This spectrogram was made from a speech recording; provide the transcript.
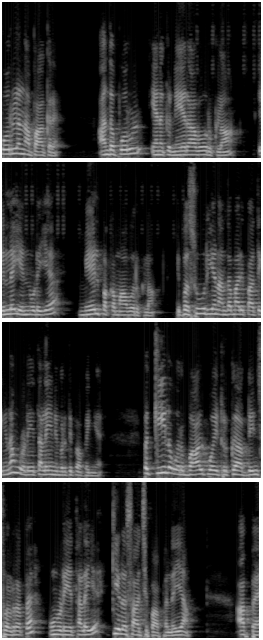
பொருளை நான் பார்க்குறேன். அந்த பொருள் எனக்கு நேராகவும் இருக்கலாம். இல்லை என்னுடைய மேல் பக்கமாகவும் இருக்கலாம். இப்போ சூரியன் அந்த மாதிரி பார்த்தீங்கன்னா உங்களுடைய தலையை நிமிர்த்தி பார்ப்பீங்க. இப்போ கீழே ஒரு பால் போயிட்டுருக்கு அப்படின்னு சொல்கிறப்ப உன்னுடைய தலையை கீழே சாய்ச்சி பார்ப்பேன் இல்லையா? அப்போ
